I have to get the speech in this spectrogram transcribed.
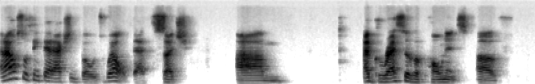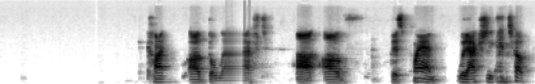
And I also think that actually bodes well that such um, aggressive opponents of of the left uh, of this plan would actually end up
